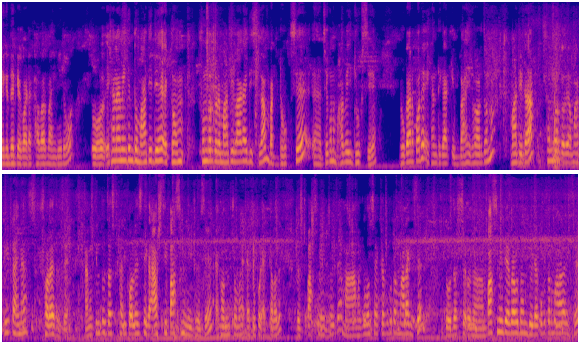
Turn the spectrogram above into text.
এদেরকে কয়টা খাবার বানিয়ে দেবো। তো এখানে আমি কিন্তু মাটি দিয়ে একদম সুন্দর করে মাটি লাগাই দিছিলাম বাট ঢুকছে যে কোনোভাবেই ঢুকছে। ঢোকার পরে এখান থেকে আর কি বাহির হওয়ার জন্য মাটিটা সুন্দর করে মাটি টাইনা সরাই ফেলছে আমি কিন্তু জাস্ট খালি কলেজ থেকে আসছি পাঁচ মিনিট হয়েছে, এখন সময় এত একটা বাজে জাস্ট পাঁচ মিনিট হয়েছে। মা আমাকে বলছে, একটা কবুতর মারা গেছে। তো জাস্ট পাঁচ মিনিটের ব্যবধান দুইটা কবুতর মারা গেছে।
